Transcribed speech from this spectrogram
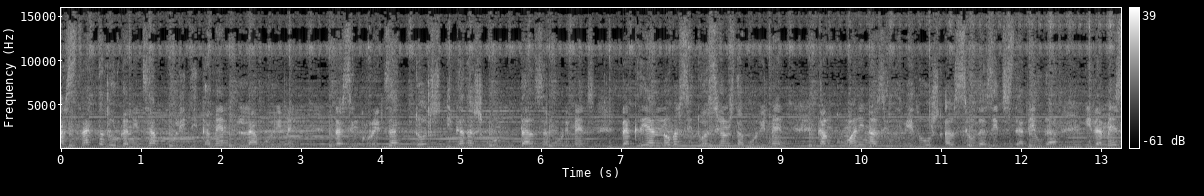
es tracta d'organitzar políticament l'avorriment, de sincronitzar tots i cadascun dels avorriments, de crear noves situacions d'avorriment que encomanin als individus el seu desig de viure i de més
